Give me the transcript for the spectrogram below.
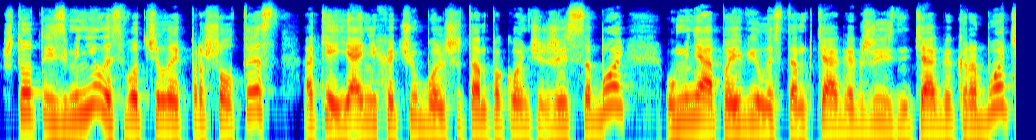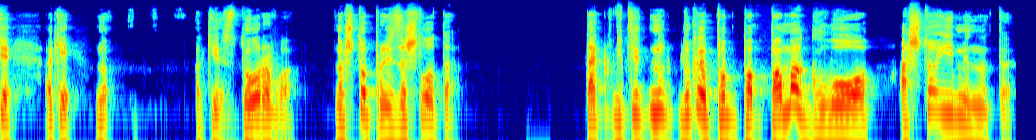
что-то изменилось, вот человек прошел тест, окей, я не хочу больше там покончить жизнь с собой, у меня появилась там тяга к жизни, тяга к работе, окей, ну, окей, здорово, но что произошло-то? Так ведь, ну, ну как, помогло, а что именно-то?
